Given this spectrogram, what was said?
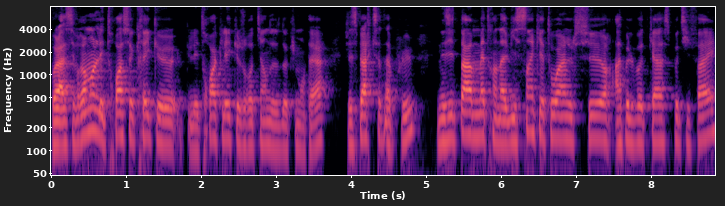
Voilà, c'est vraiment les trois secrets que, les trois clés que je retiens de ce documentaire. J'espère que ça t'a plu. N'hésite pas à mettre un avis 5 étoiles sur Apple Podcast, Spotify,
